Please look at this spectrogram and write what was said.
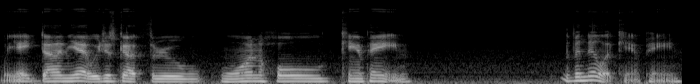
We ain't done yet. We just got through one whole campaign. The vanilla campaign.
